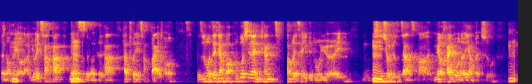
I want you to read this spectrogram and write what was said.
分都没有了，有一场他没有自责分，可他他推了一场败投。可是我在讲保，不过现在你看差不多也才一个多月而已，新秀就是这样子嘛，没有太多的样本数。嗯，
